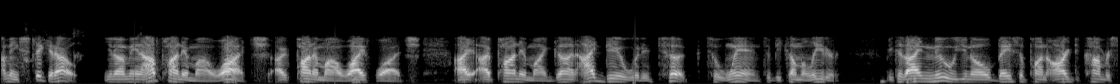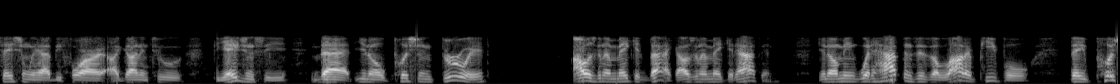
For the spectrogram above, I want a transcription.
I mean, stick it out. You know, what I mean, I pawned my watch. I pawned my wife watch. I, I pawned my gun. I did what it took to win, to become a leader because I knew, you know, based upon our conversation we had before I, I got into the agency, that you know, pushing through it, I was gonna make it back. I was gonna make it happen. You know, I mean, what happens is a lot of people they push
